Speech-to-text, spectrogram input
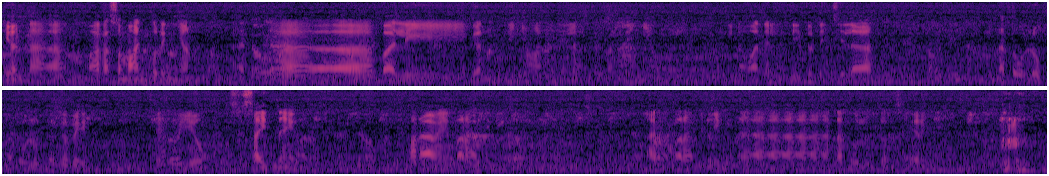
yun, na makasamahan ko rin yun. At ah, bali, ganun din yung ano nila, ganun din yung ginawa nila. Dito din sila natulog, natulog kagabi. Pero yung sa side na yon, marami marami ding ano marami ding ah, natulog doon sa area.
